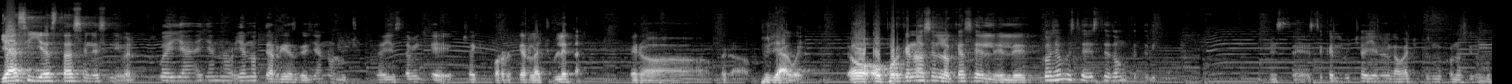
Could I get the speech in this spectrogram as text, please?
ya si ya estás en ese nivel, pues güey, ya, ya, no, ya no te arriesgues, ya no luches. O está bien que pues, hay que corretear la chuleta, pero, pero pues ya, güey. O, ¿por qué no hacen lo que hace el, ¿cómo se llama este, este don que te dijo? Este, este que lucha allá en el gabacho, que es muy conocido, muy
